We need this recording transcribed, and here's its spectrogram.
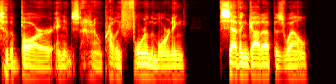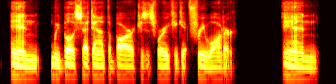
to the bar, and it was, I don't know, probably four in the morning. Seven got up as well. And we both sat down at the bar because it's where you could get free water and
